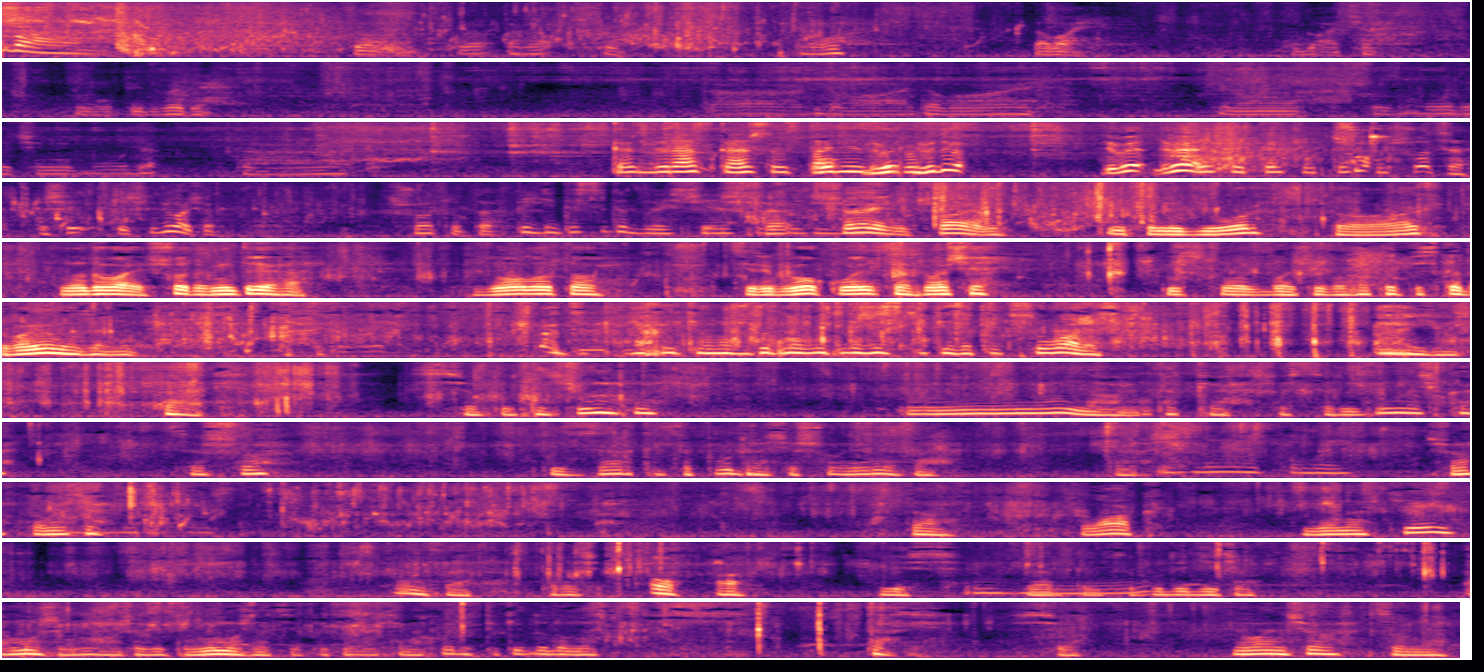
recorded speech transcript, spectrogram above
Оба! Так, так, ага, все. Ну, давай. Удача. Не підведе. Так, давай, давай. Ну, щось буде чи не буде. Так. Кожен раз кажеш, що останній диви, запро... диви, диви, диви. Тихо, тихо, Що, тихо. що це? Киши- Кишельочок. Що тут? Підійди сюди ближче. я Ша- хочу знати. Шайн, шайн. І фолідіор. Так. Ну давай, що там, інтрига? Золото, серебро, кольця, гроші. Пісок, бачу, багато піска. Давай його наземно. Яхайте, воно ж тут, мабуть, лежить скільки зафіксувалось. Ай, йо. Так. Все, тут нічого. Ну, нам таке. Щось це резиночка. Це що? Якийсь зеркальце, пудра чи що, я не знаю. Помий. Що, помните? Так, лак для ногтей. Я не знаю. Короче. О, а, есть. Зеркальце буде дітям. А може, не може бути, не можна ці потягахи знаходити, такі додому. Так, все. Нема нічого, це вона.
